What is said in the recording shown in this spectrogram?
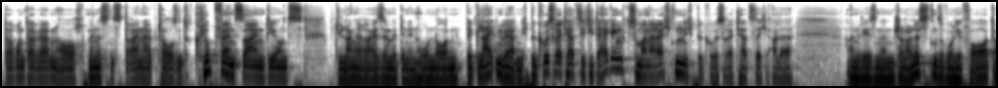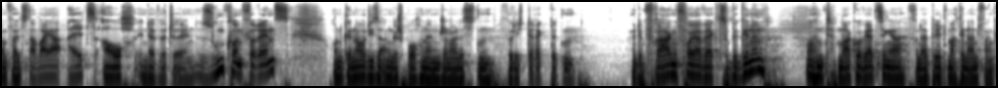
Darunter werden auch mindestens dreieinhalbtausend Clubfans sein, die uns die lange Reise mit in den hohen Norden begleiten werden. Ich begrüße recht herzlich Dieter Hecking zu meiner Rechten. Ich begrüße recht herzlich alle anwesenden Journalisten, sowohl hier vor Ort am Pfalzner Weiher als auch in der virtuellen Zoom-Konferenz. Und genau diese angesprochenen Journalisten würde ich direkt bitten, mit dem Fragenfeuerwerk zu beginnen. Und Marco Werzinger von der Bild macht den Anfang.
